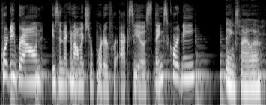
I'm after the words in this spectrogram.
Courtney Brown is an economics reporter for Axios. Thanks, Courtney. Thanks, Niala.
